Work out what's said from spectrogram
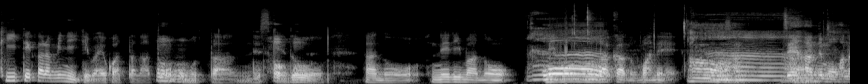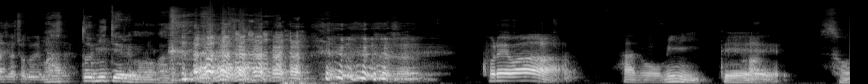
聞いてから見に行けばよかったなと思ったんですけど、あの、練馬の日日本の中のマネあ前半でもお話がちょっと出あ、ましたやっ。と見てるものが。これは、あの、見に行って、はい。そ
